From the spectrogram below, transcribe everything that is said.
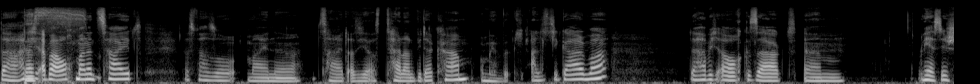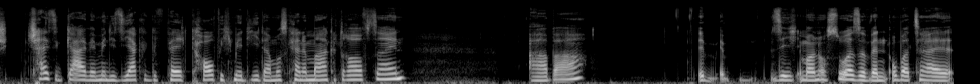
da hatte Das- ich aber auch mal eine Zeit, das war so meine Zeit, als ich aus Thailand wiederkam und mir wirklich alles egal war. Da habe ich auch gesagt, ähm, mir ist es scheißegal, wenn mir diese Jacke gefällt, kaufe ich mir die, da muss keine Marke drauf sein. Aber äh, äh, sehe ich immer noch so, also wenn Oberteil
